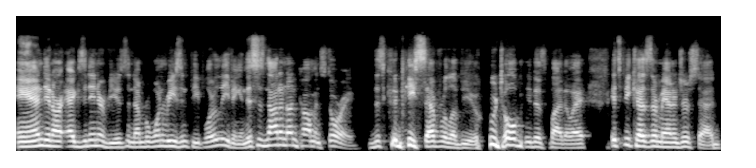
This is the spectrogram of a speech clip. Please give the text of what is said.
And in our exit interviews, the number one reason people are leaving, and this is not an uncommon story. This could be several of you who told me this, by the way. It's because their manager said,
